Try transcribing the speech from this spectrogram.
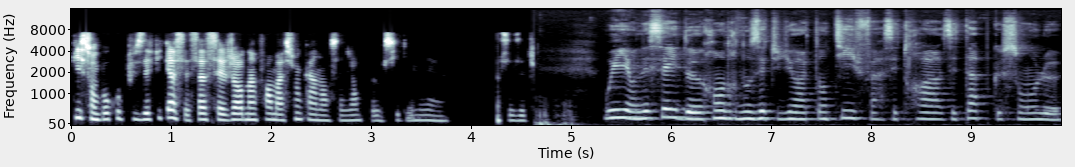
qui sont beaucoup plus efficaces. Et ça, c'est le genre d'information qu'un enseignant peut aussi donner euh, à ses étudiants. Oui, on essaye de rendre nos étudiants attentifs à ces trois étapes que sont le,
